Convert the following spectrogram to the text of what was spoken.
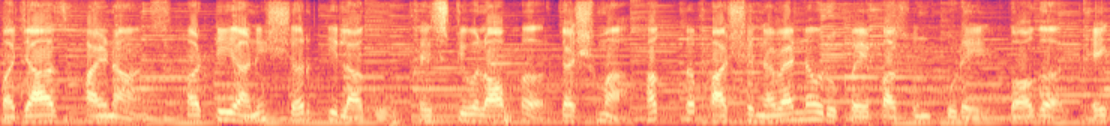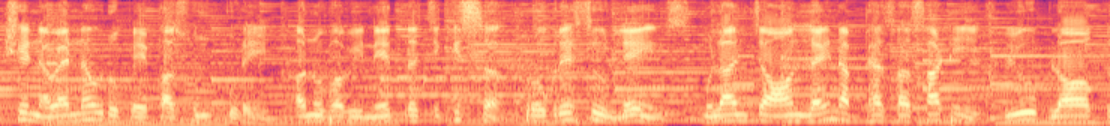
बजाज फायनान्स अटी आणि शर्ती लागू. फेस्टिवल ऑफर चष्मा फक्त पाचशे नव्याण्णव रुपये पासून पुढे. गॉगल एकशे नव्याण्णव रुपये पासून पुढे. अनुभवी नेत्र चिकित्सक प्रोग्रेसिव्ह लेन्स मुलांच्या ऑनलाईन अभ्यासासाठी ब्ल्यू ब्लॉक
